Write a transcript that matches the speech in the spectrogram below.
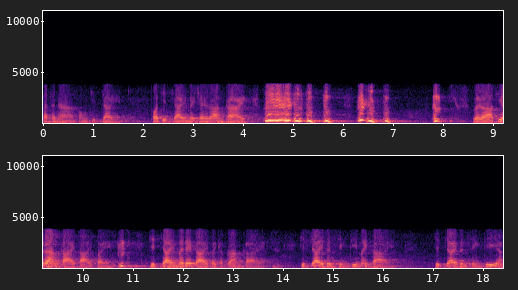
พัฒนาของจิตใจ เพราะจิตใจไม่ใช่ร่างกาย เวลาที่ร่างกายตายไป จิตใจไม่ได้ตายไปกับร่างกาย จิตใจเป็นสิ่งที่ไม่ตาย จิตใจเป็นสิ่งที่ยัง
